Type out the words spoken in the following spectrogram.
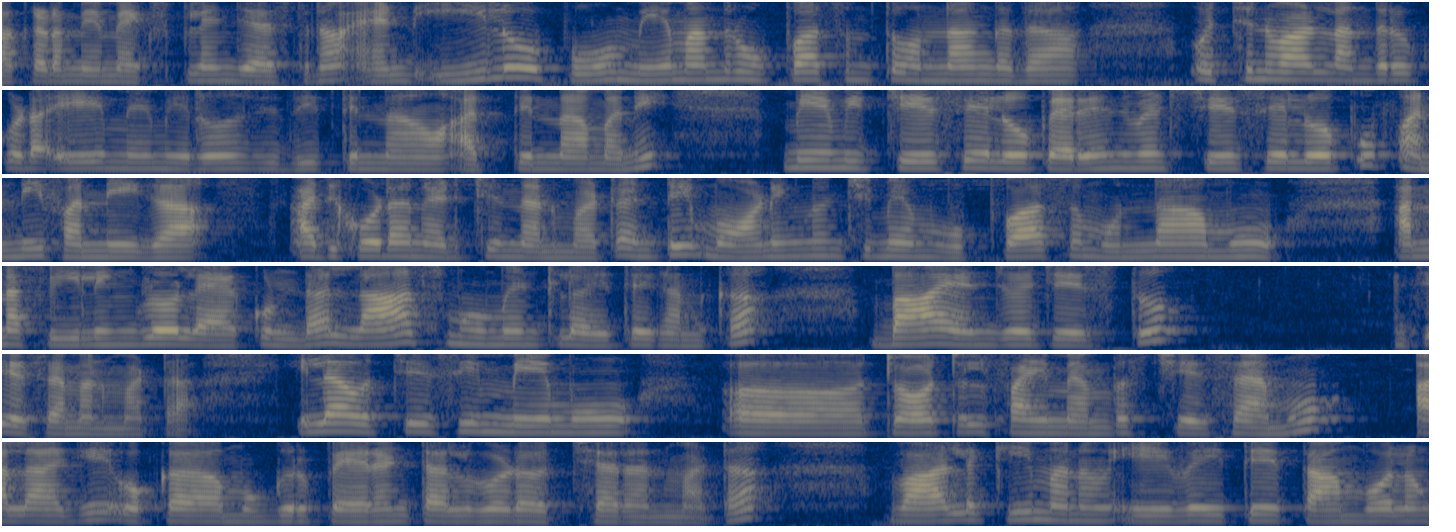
అక్కడ మేము ఎక్స్ప్లెయిన్ చేస్తున్నాం. అండ్ ఈలోపు మేమందరం ఉపవాసంతో ఉన్నాం కదా వచ్చిన వాళ్ళందరూ కూడా ఏ మేము ఈరోజు ఇది తిన్నాం అది తిన్నామని మేము ఇది చేసేలోపు అరేంజ్మెంట్స్ చేసేలోపు ఫన్నీ ఫన్నీగా అది కూడా నడిచిందనమాట. అంటే మార్నింగ్ నుంచి మేము ఉపవాసం ఉన్నాము అన్న ఫీలింగ్లో లేకుండా లాస్ట్ మూమెంట్లో అయితే కనుక బాగా ఎంజాయ్ చేస్తూ చేసామన్నమాట ఇలా వచ్చేసి మేము టోటల్ ఫైవ్ మెంబర్స్ చేసాము అలాగే ఒక ముగ్గురు పేరెంటాలు కూడా వచ్చారనమాట వాళ్ళకి మనం ఏవైతే తాంబూలం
